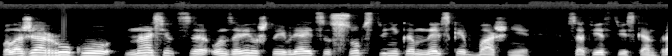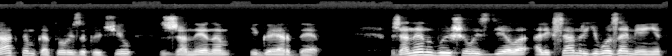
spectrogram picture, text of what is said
Положа руку на сердце, он заверил, что является собственником Нельской башни в соответствии с контрактом, который заключил с Жаненом и ГРД. Жанен вышел из дела, Александр его заменит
